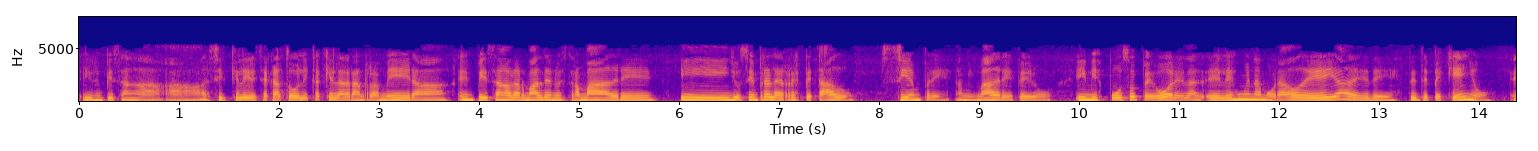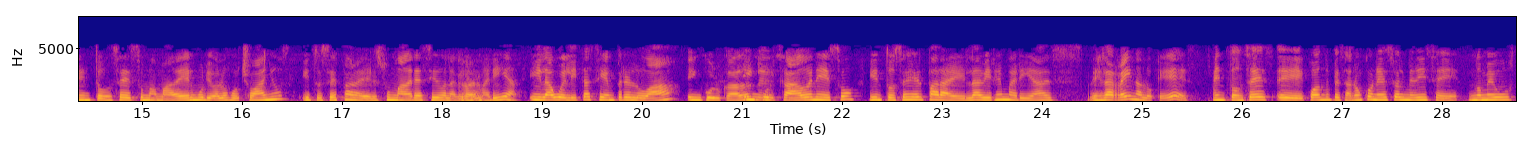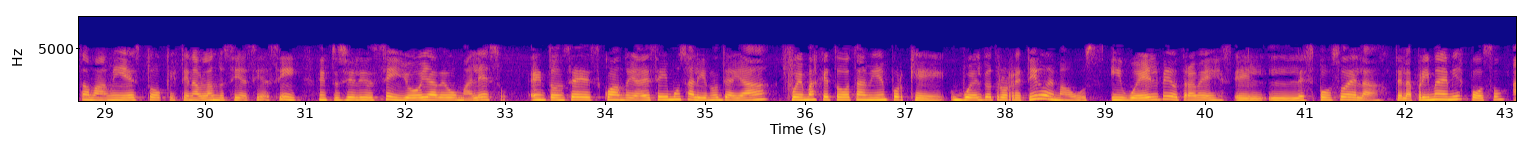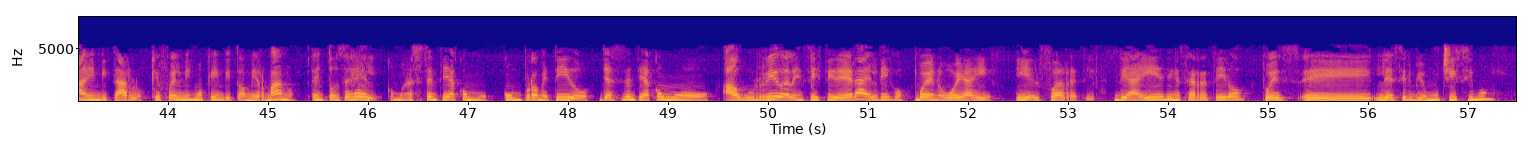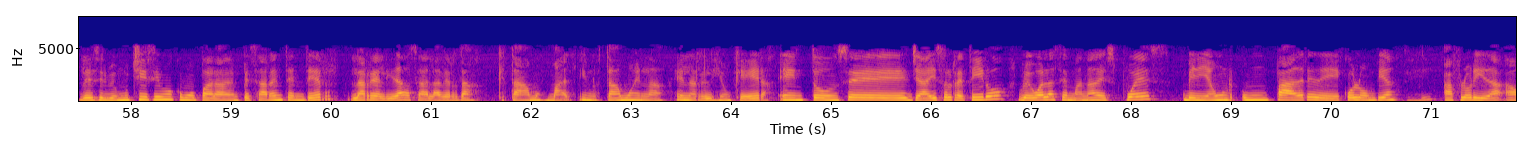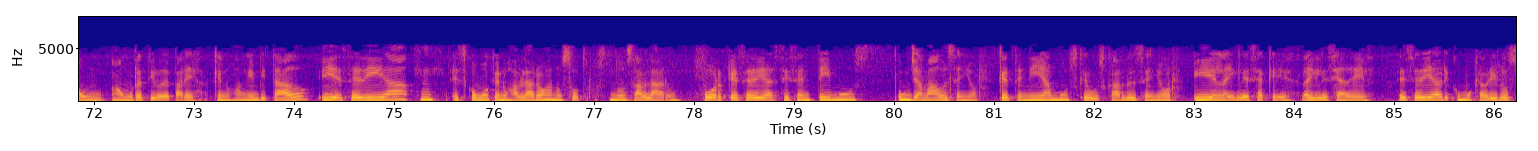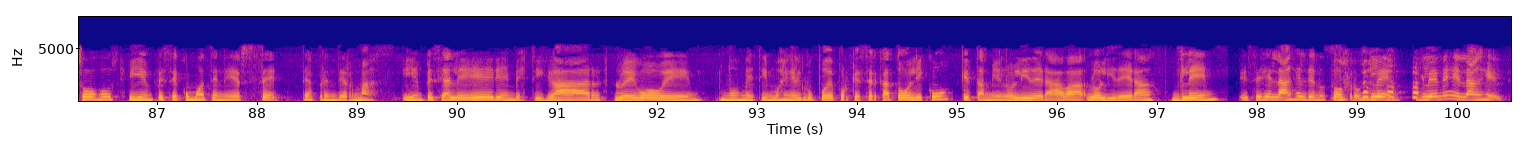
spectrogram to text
Ellos empiezan a, a decir que la iglesia católica, que la gran ramera, empiezan a hablar mal de nuestra madre. Y yo siempre la he respetado, siempre a mi madre, pero y mi esposo peor, él, él es un enamorado de ella desde, desde, pequeño. Entonces su mamá de él murió a los ocho años, entonces para él su madre ha sido la Virgen Claro. María. Y la abuelita siempre lo ha Inculcado, en inculcado en eso, y entonces él para él la Virgen María es, es la reina, lo que es. Entonces eh, cuando empezaron con eso, él me dice, no me gusta mami esto, que estén hablando así, así, así. Entonces yo le digo, sí, yo ya veo mal eso. Entonces cuando ya decidimos salirnos de allá, fue más que todo también porque vuelve otro retiro de Maús, y vuelve otra otra vez el, esposo de la, de la prima de mi esposo a invitarlo, que fue el mismo que invitó a mi hermano. Entonces él, como ya se sentía como comprometido, ya se sentía como aburrido de la insistidera, él dijo, bueno, voy a ir y él fue al retiro. De ahí, en ese retiro, pues eh, le sirvió muchísimo, le sirvió muchísimo como para empezar a entender la realidad, o sea, la verdad, que estábamos mal y no estábamos en la, en la religión que era. Entonces ya hizo el retiro, luego a la semana después venía un, un, padre de Colombia ¿Sí? a Florida a un, a un, retiro de pareja que nos han invitado y ese día hmm, es como que nos hablaron a nosotros, nos hablaron, porque ese día sí sentimos un llamado del Señor, que teníamos que buscar del Señor y en la iglesia que es, la iglesia de Él. Ese día como que abrí los ojos y empecé como a tener sed de aprender más y empecé a leer y a investigar. Luego eh, nos metimos en el grupo de Por qué ser católico, que también lo lideraba, lo lidera Glenn. Ese es el ángel de nosotros, Glenn. Glenn es el ángel.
